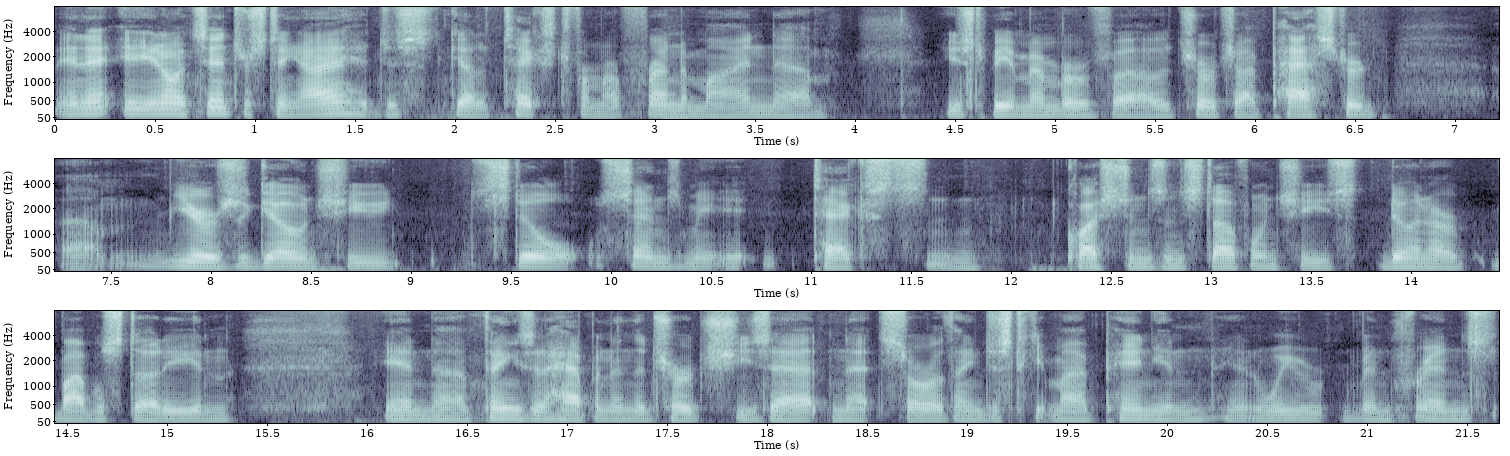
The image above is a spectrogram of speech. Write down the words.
and it, you know, it's interesting. I just got a text from a friend of mine. Um, used to be a member of uh, the church I pastored um, years ago, and she still sends me texts and questions and stuff when she's doing her Bible study and and uh, things that happen in the church she's at and that sort of thing, just to get my opinion. And we've been friends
